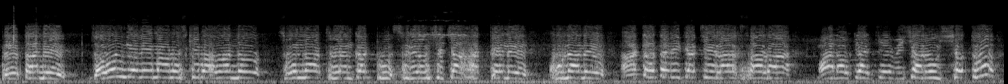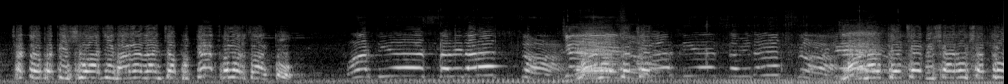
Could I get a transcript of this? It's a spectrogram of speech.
प्रेताने जळून गेली माणूस की बाबांनो सोमनाथ व्यंकट सूर्यवंशीच्या हत्येने खुनाने आता तरी त्याची राग सावडा मानवतेचे विषाणू शत्रू छत्रपती शिवाजी महाराजांच्या पुतळ्यासमोर सांगतो. भारतीय मानवतेचे विषाणू शत्रू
